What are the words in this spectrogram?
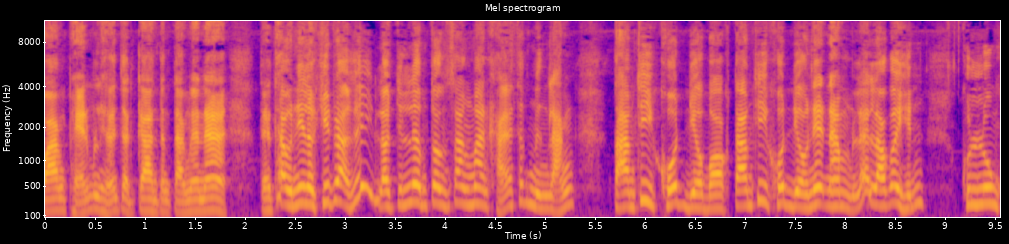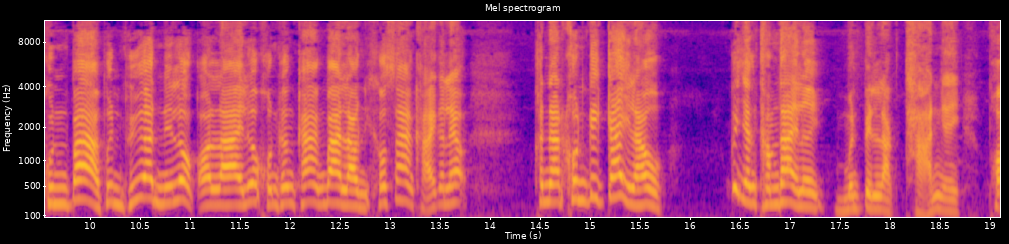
วางแผนบริหารจัดการต่างๆ นานา แต่ถ้าวันนี้เราคิดว่า เฮ้ย เราจะเริ่มต้นสร้างบ้านขายสักหนึ่งหลัง ตามที่โค้ดเดียวบอก ตามที่โค้ดเดียวแนะนำและเราก็เห็นคุณลุงคุณป้าเพื่อนๆในโลกออนไลน์หรือว่าคนข้างๆ บ้านเรานี่เขาสร้างขายกันแล้ว ขนาดคนใกล้ๆเรา ก็ยังทำได้เลย มันเป็นหลักฐานไง พอ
